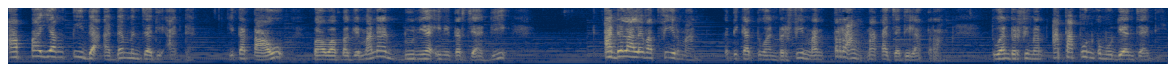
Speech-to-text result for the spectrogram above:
apa yang tidak ada menjadi ada. Kita tahu bahwa bagaimana dunia ini terjadi adalah lewat firman. Ketika Tuhan berfirman terang maka jadilah terang. Tuhan berfirman apa pun kemudian jadi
